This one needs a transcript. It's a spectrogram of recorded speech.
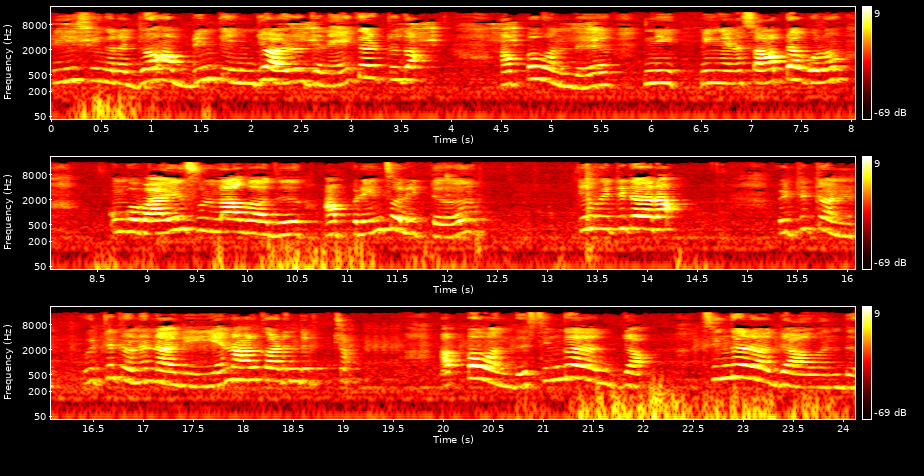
ப்ளீஸ் சிங்கராஜா? அப்படின்னு கெஞ்சி அழுதுனே கேட்டுதான். அப்ப வந்து நீ நீங்க என்ன சாப்பிட்டா கூட உங்க வயிறு ஃபுல்லாகாது அப்படின்னு சொல்லிட்டு விட்டுட்டாராம் விட்டுட்டோன்னு விட்டுட்டோன்னு நிறைய நாள் கடந்துருச்சான் அப்ப வந்து சிங்கராஜா சிங்கராஜா வந்து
